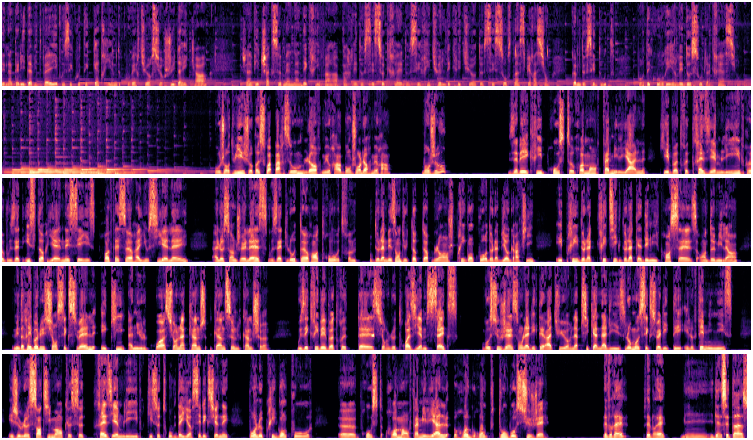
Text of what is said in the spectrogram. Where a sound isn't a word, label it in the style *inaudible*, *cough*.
c'est Nathalie David Veil. Vous écoutez quatrième de couverture sur Judaïka. J'invite chaque semaine un écrivain à parler de ses secrets, de ses rituels d'écriture, de ses sources d'inspiration comme de ses doutes pour découvrir les dessous de la création. Aujourd'hui, je reçois par Zoom Laure Murat. Bonjour Laure Murat. Bonjour. Vous avez écrit Proust, roman familial qui est votre treizième livre. Vous êtes historienne, essayiste, professeur à UCLA à Los Angeles. Vous êtes l'auteur, entre autres, de La Maison du Docteur Blanche, prix Goncourt de la biographie et prix de la critique de l'Académie française en 2001, Une révolution sexuelle et qui annule quoi sur la cancel culture? Vous écrivez votre thèse sur le troisième sexe, vos sujets sont la littérature, la psychanalyse, l'homosexualité et le féminisme, et j'ai le sentiment que ce treizième livre, qui se trouve d'ailleurs sélectionné pour le prix Goncourt, euh, Proust, roman familial, regroupe tous vos sujets. C'est vrai, c'est vrai. C'est un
